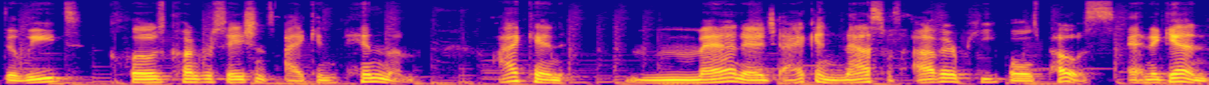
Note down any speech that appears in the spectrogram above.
delete, close conversations. I can pin them. I can manage, I can mess with other people's posts. And again,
